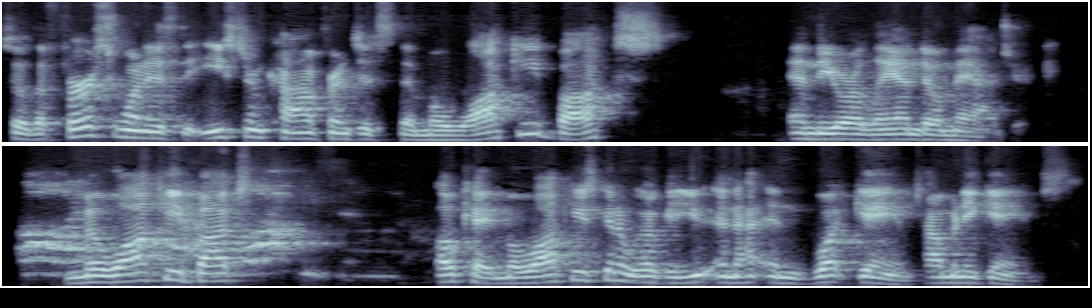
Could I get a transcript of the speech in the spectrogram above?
So the first one is the Eastern Conference. It's the Milwaukee Bucks and the Orlando Magic. Oh, Milwaukee yeah, Bucks. Okay, Milwaukee's gonna okay. You and and what games? How many games?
